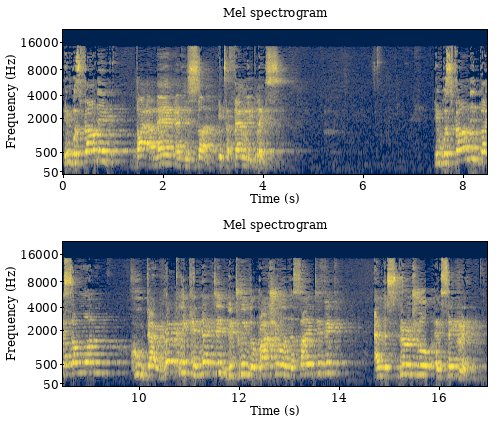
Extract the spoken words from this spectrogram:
It was founded by a man and his son. It's a family place. It was founded by someone who directly connected between the rational and the scientific and the spiritual and sacred.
